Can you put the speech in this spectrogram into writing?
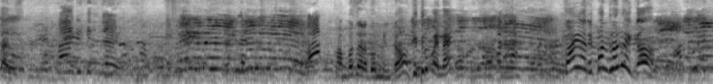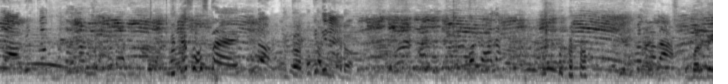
चल थांबा जरा दोन मिनिटं. किती रुपयाला आहे? काय अरे पंधरा नाही का? तिथे स्वस्त आहे. तिथं तो का तिकडं बर दे.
